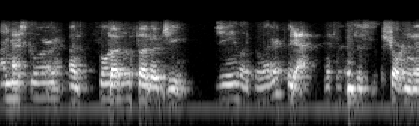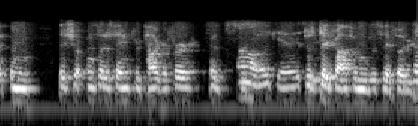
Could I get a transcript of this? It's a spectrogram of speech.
underscore uh, photo photo, photo G. G like the letter. Yeah, Okay. and just shorten it. I mean, they show, instead of saying photographer, it's Oh, okay. Just take off and just say photo G.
